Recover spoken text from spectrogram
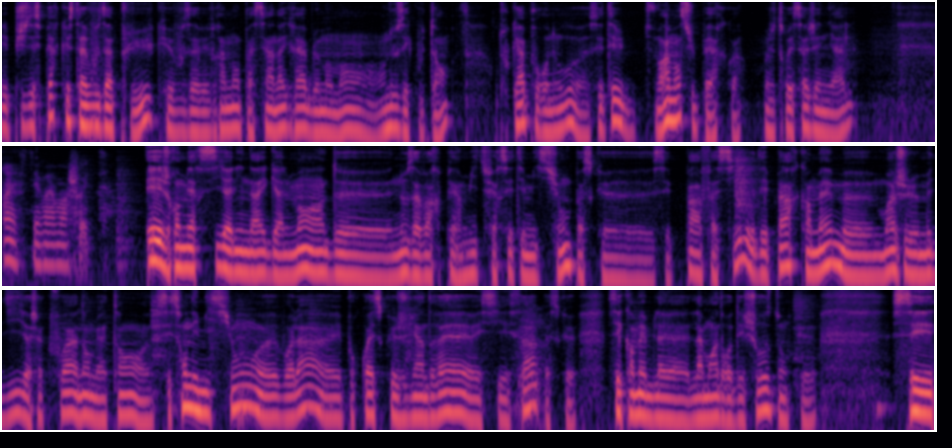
Et puis j'espère que ça vous a plu, que vous avez vraiment passé un agréable moment en nous écoutant. En tout cas pour nous, euh, c'était vraiment super, quoi. Moi j'ai trouvé ça génial. Ouais, c'était vraiment chouette. Et je remercie Alina également hein, de nous avoir permis de faire cette émission parce que c'est pas facile au départ quand même. Euh, moi je me dis à chaque fois non mais attends euh, c'est son émission euh, voilà et pourquoi est-ce que je viendrais ici et ça? Parce que c'est quand même la, moindre des choses donc c'est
